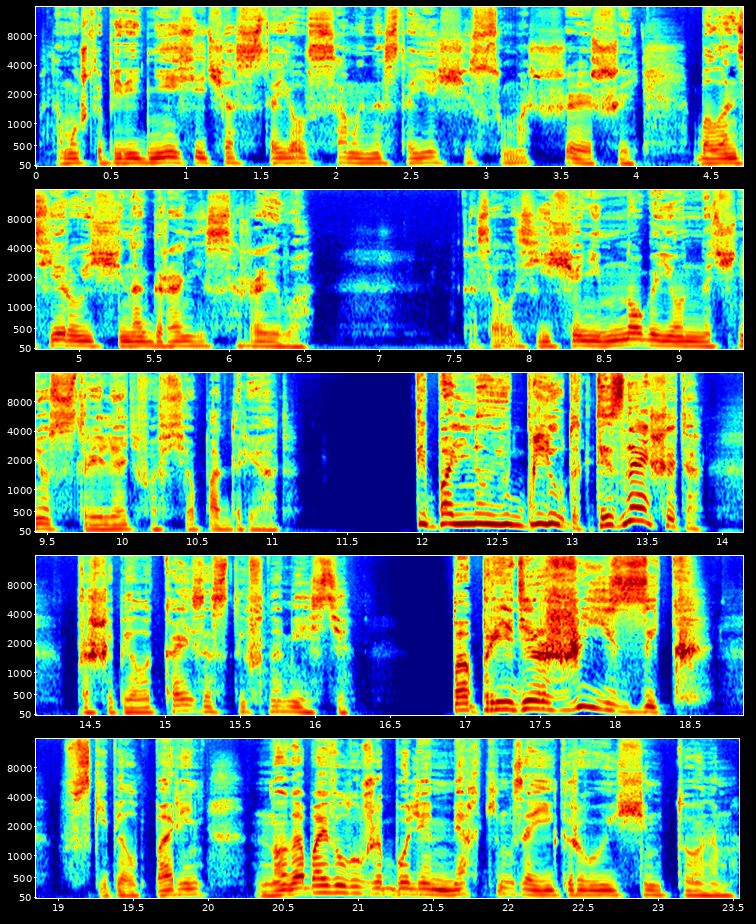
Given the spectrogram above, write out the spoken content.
потому что перед ней сейчас стоял самый настоящий сумасшедший, балансирующий на грани срыва — Казалось, еще немного, и он начнет стрелять во все подряд. «Ты больной ублюдок, ты знаешь это?» — прошипела Кай, застыв на месте. «Попридержи язык!» — вскипел парень, но добавил уже более мягким, заигрывающим тоном.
